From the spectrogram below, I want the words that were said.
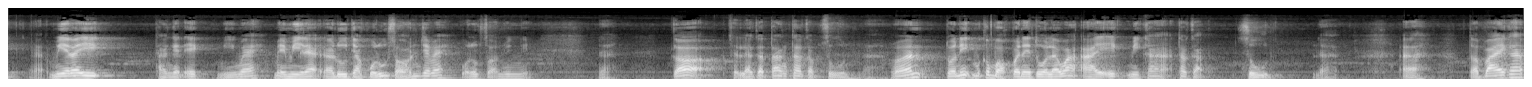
x มีอะไรอีกทางแกน x มีไหมไม่มีแล้วเราดูจากหัวลูกศรใช่ไหมหัวลูกศรวิ่งนี้นะก็เสร็จแล้วก็ตั้งเท่ากับ0นะเพราะฉะนั้นตัวนี้มันก็บอกไปในตัวแล้วว่า i x มีค่าเท่ากับ0นะอะต่อไปครับ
